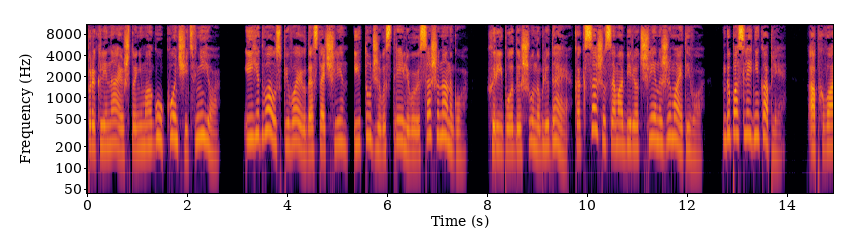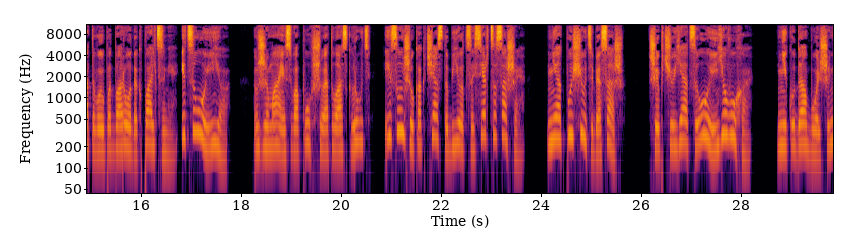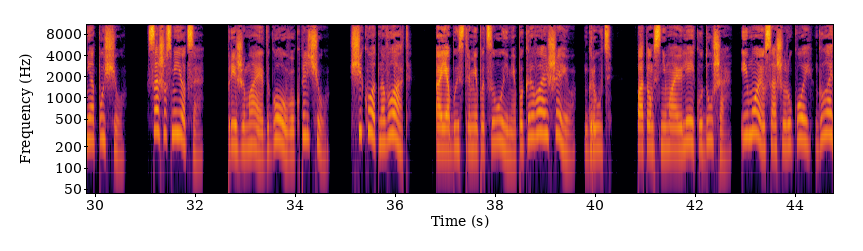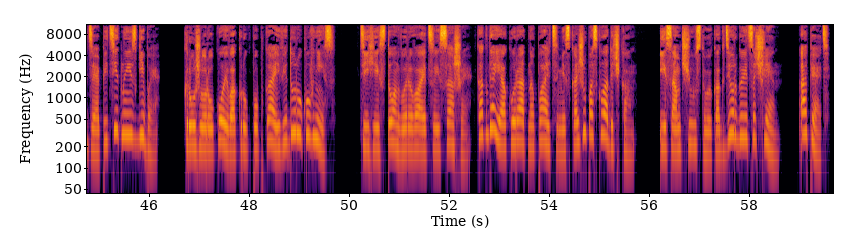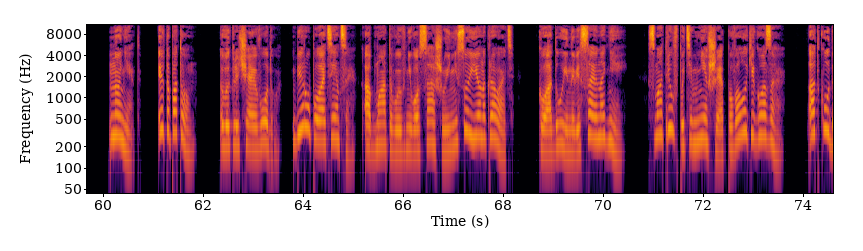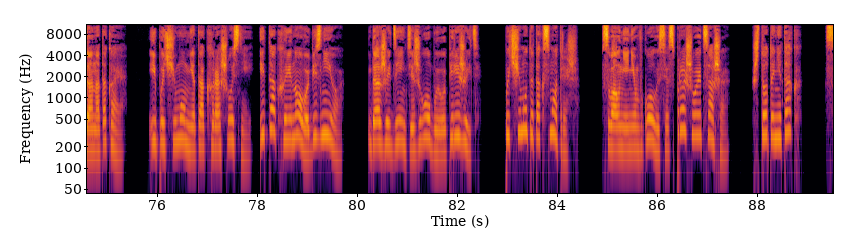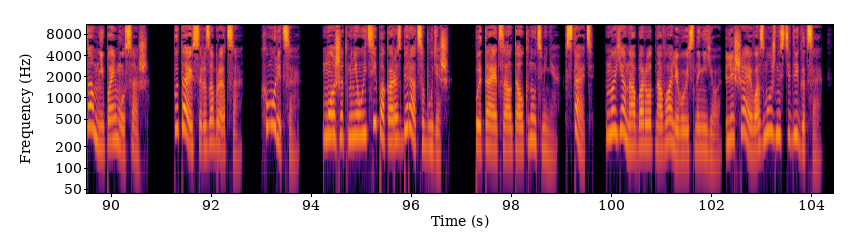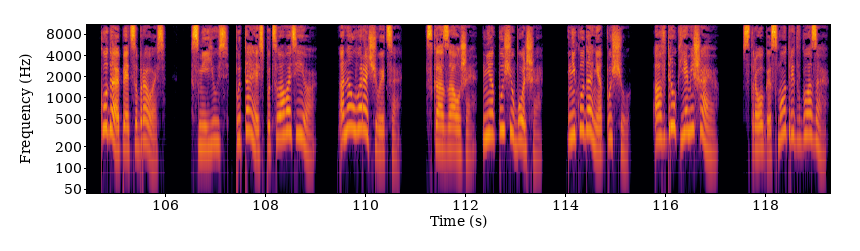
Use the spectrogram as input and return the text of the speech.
Проклинаю, что не могу кончить в нее. И едва успеваю достать член, и тут же выстреливаю Саше на ногу. Хрипло дышу, наблюдая, как Саша сама берет член и сжимает его. До последней капли. Обхватываю подбородок пальцами и целую ее. Вжимаюсь в опухшую от ласк грудь и слышу, как часто бьется сердце Саши. «Не отпущу тебя, Саш!» Шепчу я, целую ее в ухо. Никуда больше не отпущу. Саша смеется, прижимает голову к плечу. Щекотно, Влад. А я быстрыми поцелуями покрываю шею, грудь. Потом снимаю лейку душа и мою Сашу рукой, гладя аппетитные изгибы. Кружу рукой вокруг пупка и веду руку вниз. Тихий стон вырывается из Саши, когда я аккуратно пальцами скольжу по складочкам. И сам чувствую, как дергается член. Опять. Но нет, это потом. Выключаю воду, беру полотенце, обматываю в него Сашу и несу ее на кровать. Кладу и нависаю над ней. Смотрю в потемневшие от поволоки глаза. Откуда она такая? И почему мне так хорошо с ней и так хреново без нее? Даже день тяжело было пережить. «Почему ты так смотришь?» С волнением в голосе спрашивает Саша. «Что-то не так?» «Сам не пойму, Саш. Пытаюсь разобраться. Хмурится. Может, мне уйти, пока разбираться будешь? Пытается оттолкнуть меня, встать. Но я, наоборот, наваливаюсь на нее, лишая возможности двигаться. Куда опять собралась? Смеюсь, пытаясь поцеловать ее. Она уворачивается. Сказал же, не отпущу больше. Никуда не отпущу. А вдруг я мешаю? Строго смотрит в глаза.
